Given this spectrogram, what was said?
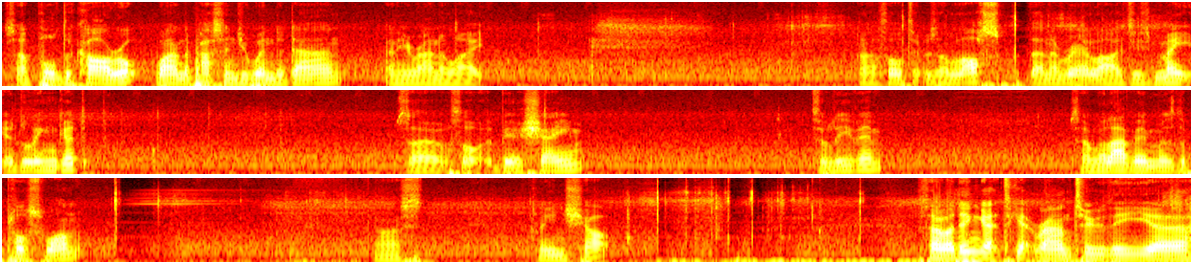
So I pulled the car up, wound the passenger window down and he ran away. I thought it was a loss, but then I realised his mate had lingered. So I thought it'd be a shame to leave him. So we'll have him as the plus one. Nice clean shot. So I didn't get to get round to the uh,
